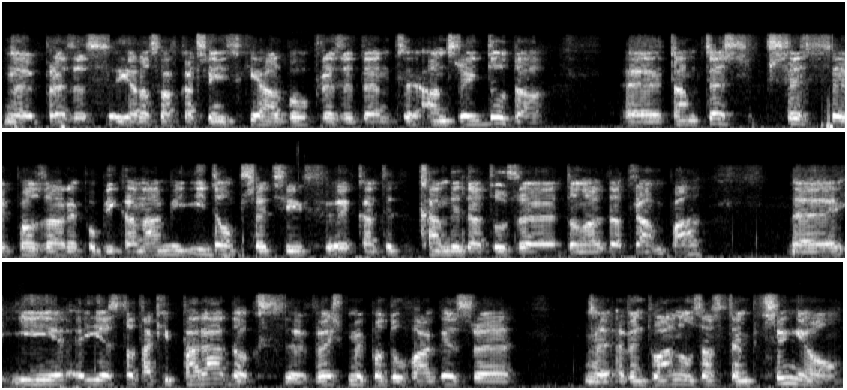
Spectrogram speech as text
e, prezes Jarosław Kaczyński, albo prezydent Andrzej Duda. Tam też wszyscy poza republikanami idą przeciw kandy- kandydaturze Donalda Trumpa. I jest to taki paradoks. Weźmy pod uwagę, że ewentualną zastępczynią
